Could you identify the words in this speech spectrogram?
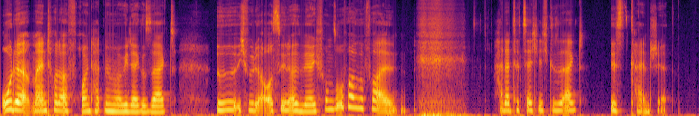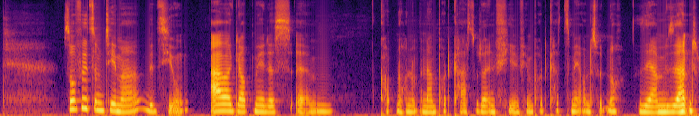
Oder mein toller Freund hat mir mal wieder gesagt, äh, ich würde aussehen, als wäre ich vom Sofa gefallen. hat er tatsächlich gesagt, ist kein Scherz. So viel zum Thema Beziehung. Aber glaubt mir, das ähm, kommt noch in einem anderen Podcast oder in vielen, vielen Podcasts mehr und es wird noch sehr amüsant.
